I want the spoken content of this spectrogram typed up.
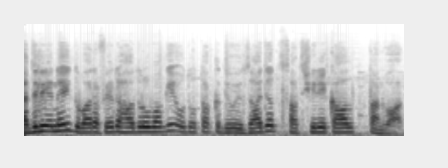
ਅੱਜ ਲਈ ਨਹੀਂ ਦੁਬਾਰਾ ਫਿਰ ਹਾਜ਼ਰ ਹੋਵਾਂਗੇ। ਉਦੋਂ ਤੱਕ ਦਿਓ ਇਜਾਜ਼ਤ। ਸਤਿ ਸ਼੍ਰੀ ਅਕਾਲ। ਧੰਨਵਾਦ।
